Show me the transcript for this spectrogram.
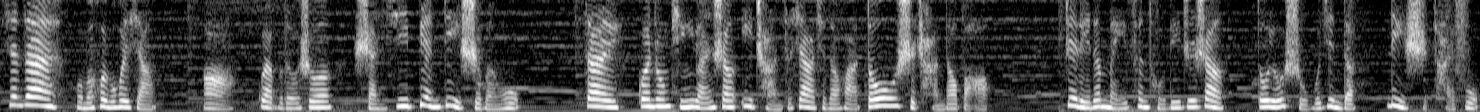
现在我们会不会想，啊，怪不得说陕西遍地是文物。在关中平原上一铲子下去的话，都是铲到宝。这里的每一寸土地之上都有数不尽的历史财富。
